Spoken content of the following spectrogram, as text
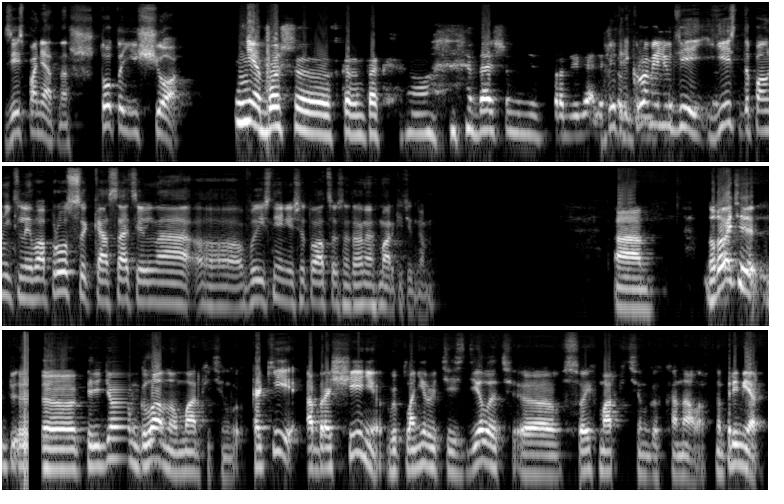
Здесь понятно. Что-то еще? Не, больше, скажем так, ну, дальше мы не продвигали. Дмитрий, кроме людей, есть дополнительные вопросы касательно э, выяснения ситуации с интернет-маркетингом? А, ну, давайте э, перейдем к главному маркетингу. Какие обращения вы планируете сделать э, в своих маркетинговых каналах? Например,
